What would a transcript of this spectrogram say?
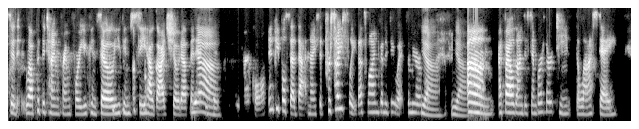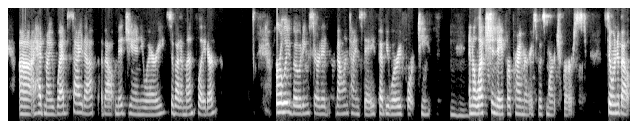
so th- well, i'll put the time frame for you, you can so you can see how god showed up in yeah. it miracle. And people said that. And I said, precisely, that's why I'm going to do it. It's a miracle. Yeah. Yeah. Um, I filed on December 13th, the last day. Uh, I had my website up about mid January, so about a month later. Early voting started Valentine's Day, February 14th, mm-hmm. and election day for primaries was March 1st. So, in about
